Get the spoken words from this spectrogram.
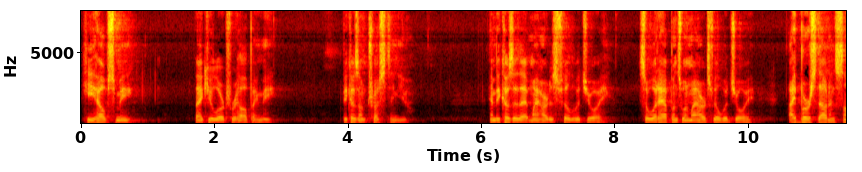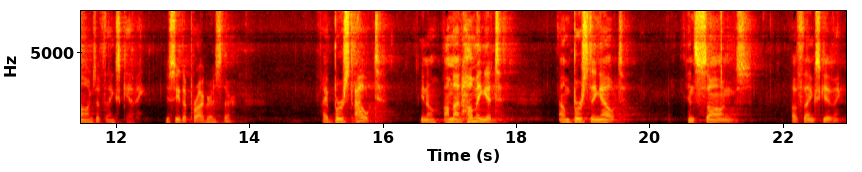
He helps me. Thank you, Lord, for helping me because I'm trusting you. And because of that, my heart is filled with joy. So, what happens when my heart's filled with joy? I burst out in songs of thanksgiving. You see the progress there? I burst out. You know, I'm not humming it, I'm bursting out in songs of thanksgiving.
